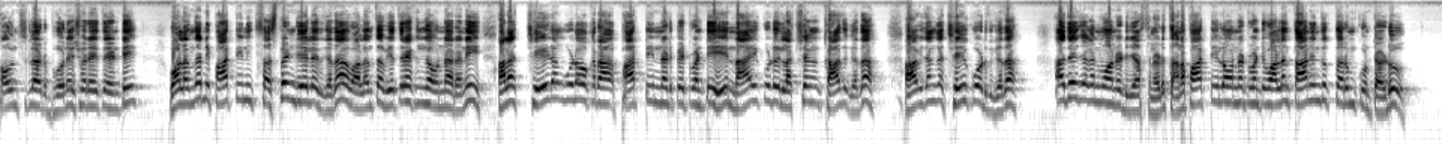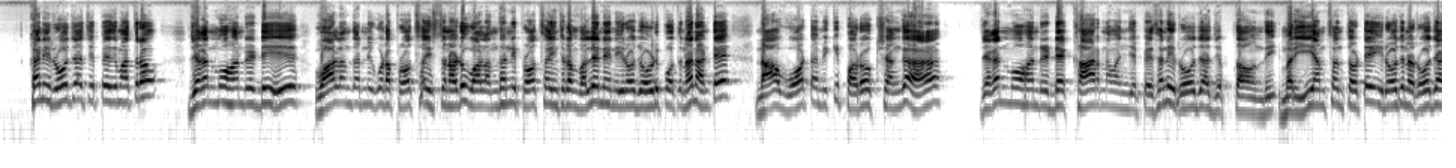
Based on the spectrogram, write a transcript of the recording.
కౌన్సిలర్ భువనేశ్వర్ అయితే ఏంటి? వాళ్ళందరినీ పార్టీ నుంచి సస్పెండ్ చేయలేదు కదా వాళ్ళంతా వ్యతిరేకంగా ఉన్నారని. అలా చేయడం కూడా ఒక పార్టీని నడిపేటువంటి నాయకుడి లక్ష్యం కాదు కదా ఆ విధంగా చేయకూడదు కదా. అదే జగన్మోహన్ రెడ్డి చేస్తున్నాడు. తన పార్టీలో ఉన్నటువంటి వాళ్ళని తానెందుకు తరుముకుంటాడు? కానీ రోజా చెప్పేది మాత్రం జగన్మోహన్ రెడ్డి వాళ్ళందరినీ కూడా ప్రోత్సహిస్తున్నాడు. వాళ్ళందరినీ ప్రోత్సహించడం వల్లే నేను ఈరోజు ఓడిపోతున్నాను. అంటే నా ఓటమికి పరోక్షంగా జగన్మోహన్ రెడ్డే కారణం అని చెప్పేసి అని రోజా చెప్తా ఉంది. మరి ఈ అంశంతో ఈ రోజున రోజా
